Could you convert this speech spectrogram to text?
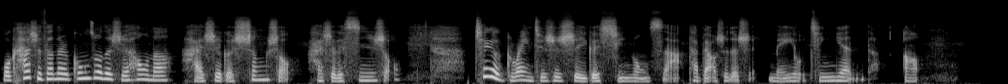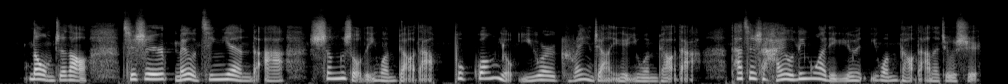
我开始在那儿工作的时候呢，还是个生手，还是个新手。这个 green 其实是一个形容词啊，它表示的是没有经验的啊。那我们知道，其实没有经验的啊，生手的英文表达不光有 you are green 这样一个英文表达，它其实还有另外的一个英文表达呢，就是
